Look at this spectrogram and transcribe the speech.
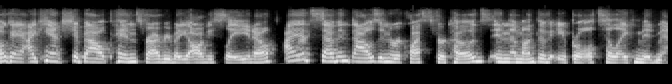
okay, I can't ship out pins for everybody, obviously, you know? I had 7,000 requests for codes in the month of April to like mid May.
